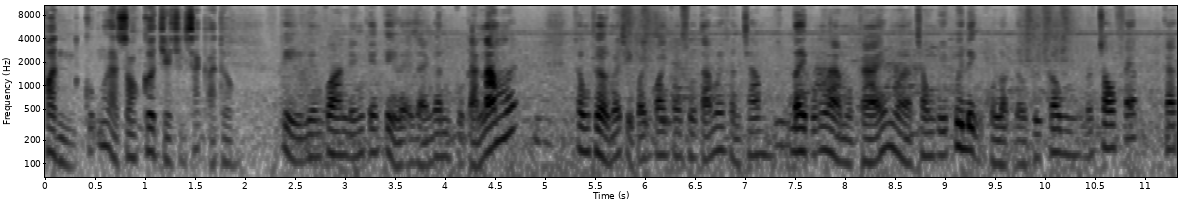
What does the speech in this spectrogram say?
phần cũng là do cơ chế chính sách à thưa ông? Thì liên quan đến cái tỷ lệ giải ngân của cả năm ấy thông thường nó chỉ quanh quanh con số 80%. Đây cũng là một cái mà trong cái quy định của luật đầu tư công nó cho phép các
